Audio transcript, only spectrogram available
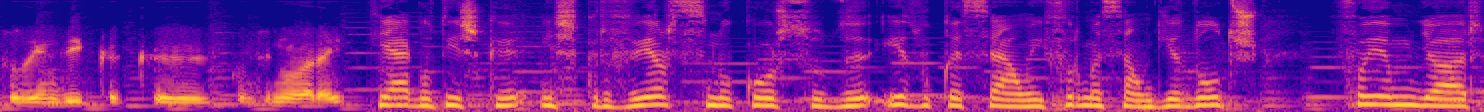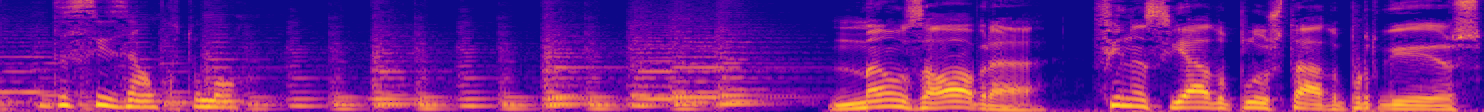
tudo indica que continuarei. Tiago diz que inscrever-se no curso de Educação e Formação de Adultos foi a melhor decisão que tomou. Mãos à obra, financiado pelo Estado português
